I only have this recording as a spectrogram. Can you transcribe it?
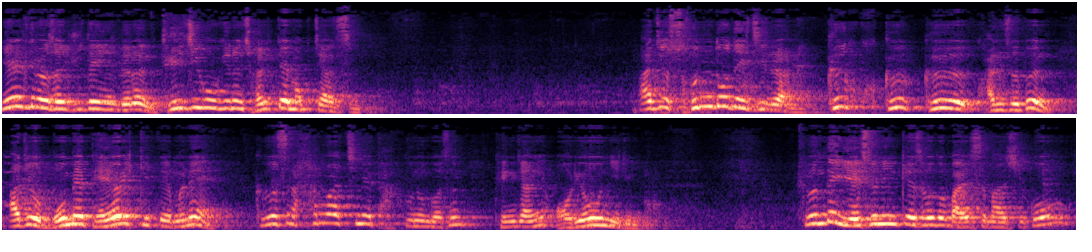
예를 들어서 유대인들은 돼지고기는 절대 먹지 않습니다. 아주 손도 대지를 하는 그, 그, 그 관습은 아주 몸에 배어있기 때문에 그것을 하루아침에 바꾸는 것은 굉장히 어려운 일입니다. 그런데 예수님께서도 말씀하시고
